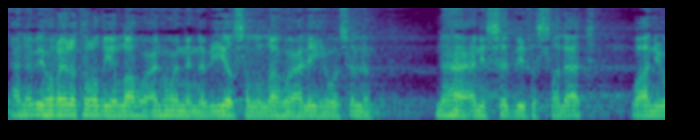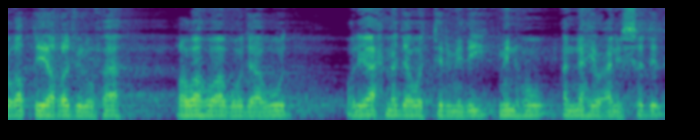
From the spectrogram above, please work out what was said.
عن أبي هريرة رضي الله عنه أن النبي صلى الله عليه وسلم نهى عن السدل في الصلاة وأن يغطي الرجل فاه رواه أبو داود ولأحمد والترمذي منه النهي عن السدل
